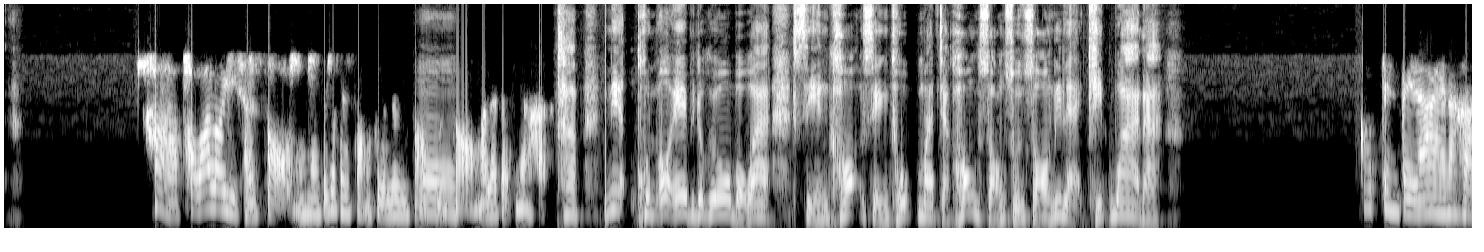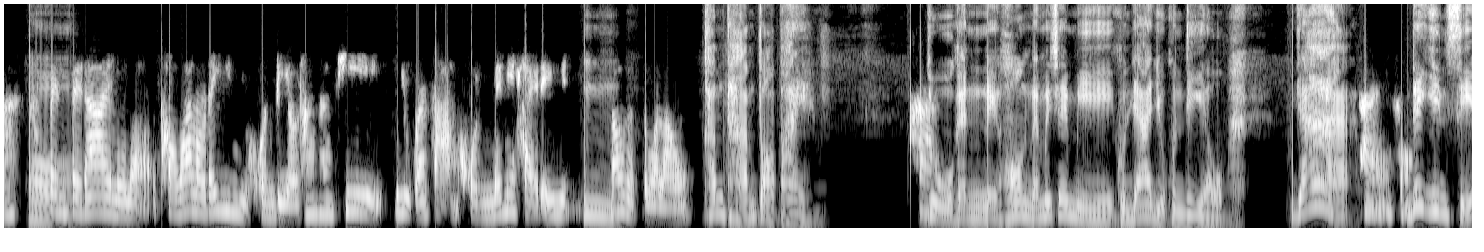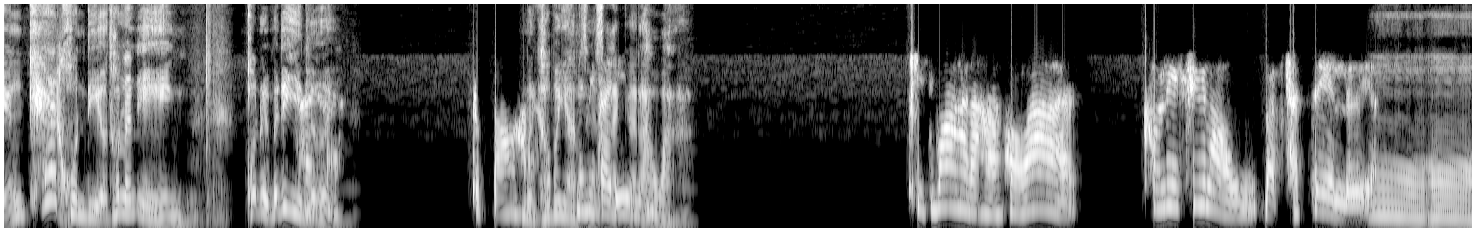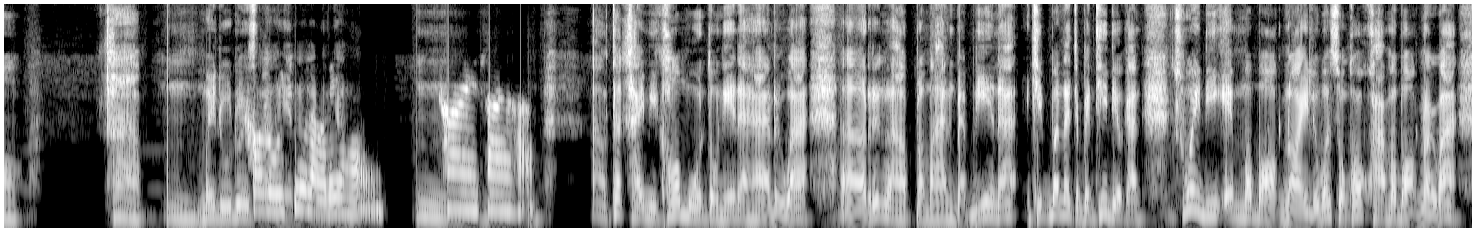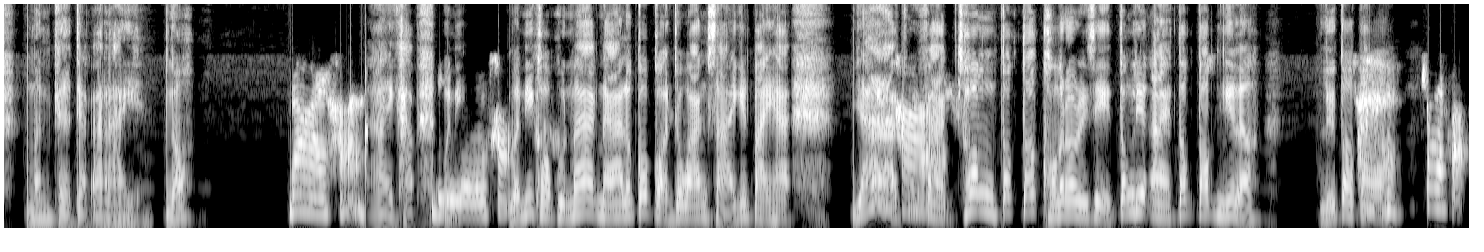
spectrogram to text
ค่ะ เพราะว่าเราอยู่ชั้นสองมันก็จะเป็นสองศูนย์หนึ่งสองศูนย์สองอะไรแบบเนี้ยค่ะ ครับ เนี่ยคุณโอเอพิโนคิโอบอกว่าเสียงเคาะเสียงทุบมาจากห้อง202นี่แหละคิดว่านะ ก็เป็นไปได้นะคะ อ๋อ เป็นไปได้เลยแหละเพราะว่าเราได้ยินอยู่คนเดียวทั้งทั้งๆที่อยู่กันสามคนไม่มีใครได้ยิน อืมนอกจากตัวเราคำถามต่อไป ค่ะอยู่กันในห้องนั้นไม่ใช่มีคุณย่าอยู่คนเดียว ย่าใช่ค่ะ ได้ยินเสียงแค่คนเดียวเท่านั้นเอง คนอื่นไม่ได้ยินเลย ใช่ค่ะ ถูกต้องเหค่ะ มือนเขาพยายามไม่มีสื่อใครสารได้ยิน กับเราอะคิดว่านะคะ เพราะว่า เขาเรียกชื่อเราแบบชัดเจนเลยอะอ๋ออ๋อครับ อืม ไม่รู้ด้วยเขาสารู้เหตุชื่อเราได้ยังไงอืมใช่ใช่ค่ะอ้าวถ้าใครมีข้อมูลตรงนี้นะฮะ หรือว่าเอ่อเรื่องราวประมาณแบบนี้นะ คิดว่าน่าจะเป็นที่เดียวกันช่วย DM มาบอกหน่อย หรือว่าส่งข้อความมาบอกหน่อยว่า มันเกิดจากอะไร เนาะได้ค่ะ ได้ครับดีวันนี้เลยค่ะวันนี้ขอบคุณมากนะ แล้วก็ก่อนจะวางสายกันไปฮะ ย่าค่ะช่วยฝากช่องต๊อกต๊อกของเราเลยสิ ต้องเรียกอะไรต๊อกต๊อกอย่างเงี้ยเหรอ หรือต่อต่อใช่ค่ะ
